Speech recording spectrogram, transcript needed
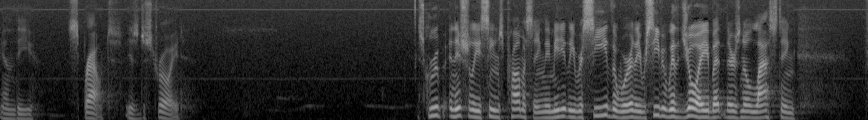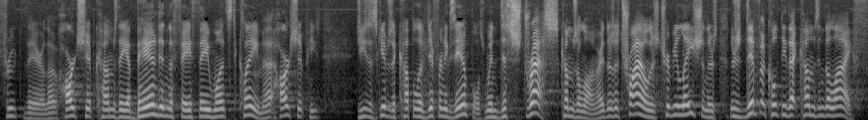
and the sprout is destroyed. This group initially seems promising. They immediately receive the word, they receive it with joy, but there's no lasting fruit there. The hardship comes, they abandon the faith they once claimed. That hardship, Jesus gives a couple of different examples. When distress comes along, right? There's a trial, there's tribulation, there's, there's difficulty that comes into life.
